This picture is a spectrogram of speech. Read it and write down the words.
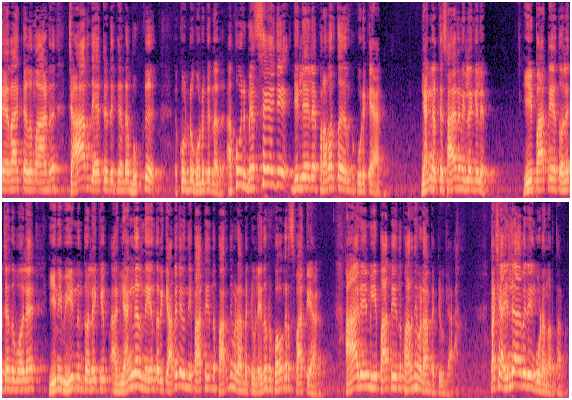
നേതാക്കളുമാണ് ചാർജ് ഏറ്റെടുക്കേണ്ട ബുക്ക് കൊണ്ട് കൊടുക്കുന്നത്. അപ്പോൾ ഒരു മെസ്സേജ് ജില്ലയിലെ പ്രവർത്തകർക്ക് കൊടുക്കുകയാണ്. ഞങ്ങൾക്ക് സാധനമില്ലെങ്കിലും ഈ പാർട്ടിയെ തൊലച്ചതുപോലെ ഇനി വീണ്ടും തൊലയ്ക്കും. ഞങ്ങൾ നിയന്ത്രിക്കും. അവരെ ഒന്നും ഈ പാർട്ടിയിൽ നിന്ന് പറഞ്ഞു വിടാൻ പറ്റൂല. ഇതൊരു കോൺഗ്രസ് പാർട്ടിയാണ്. ആരെയും ഈ പാർട്ടിയിൽ നിന്ന് പറഞ്ഞു വിടാൻ പറ്റൂല. പക്ഷെ എല്ലാവരെയും കൂടെ നിർത്തണം.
